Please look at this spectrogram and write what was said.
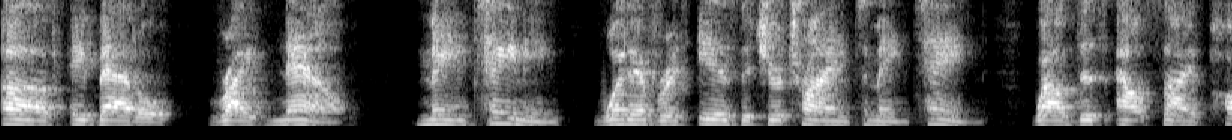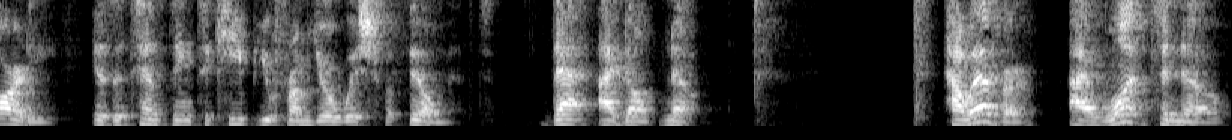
of a battle right now, maintaining whatever it is that you're trying to maintain, while this outside party is attempting to keep you from your wish fulfillment. That I don't know. However, I want to know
